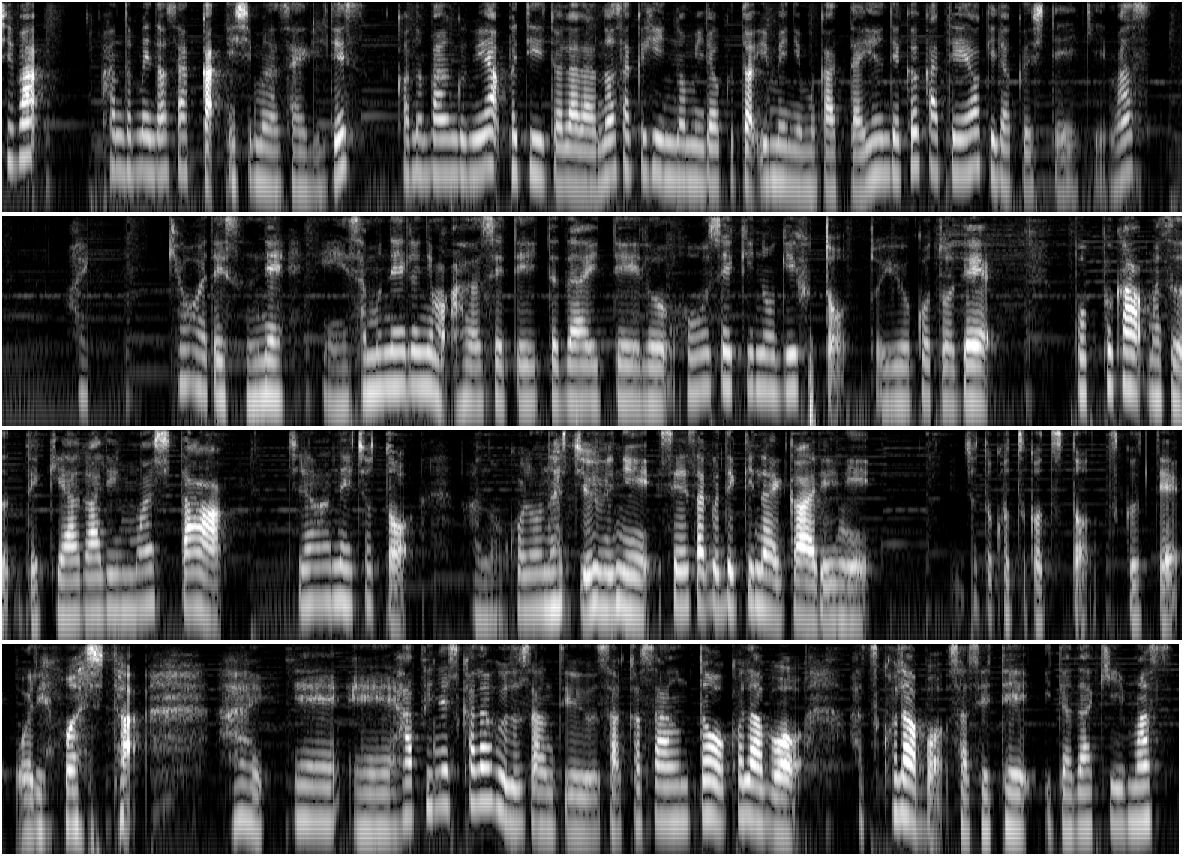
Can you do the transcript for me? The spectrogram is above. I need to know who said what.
Speaker 1: ちは。ハンドメイド作家西村さゆりです。この番組はプティとララの作品の魅力と夢に向かって歩んでいく過程を記録していきます。はい。今日はですね、えー、サムネイルにも貼らせていただいている宝石のギフトということでポップがまず出来上がりました。こちらはねちょっとあのコロナ中に制作できない代わりにちょっとコツコツと作っておりました。はい、で、えー、ハピネスカラフルさんという作家さんとコラボ初コラボさせていただきます。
